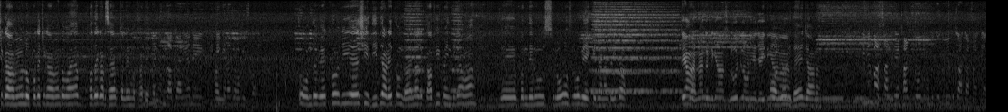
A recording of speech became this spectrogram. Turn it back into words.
ਚਗਾਵੇਂ ਲੋਪ ਕੇ ਚਗਾਵੇਂ ਤੋਂ ਆਇਆ ਫਤਿਹਗੜ੍ਹ ਸਾਹਿਬ ਚੱਲੇ ਮੱਥਾ ਟੇਕਣ। ਧੁੰਦਾਂ ਪੈ ਰਹੀਆਂ ਨੇ? ਕੀ ਕੀ ਕਹਿਣਾ ਚਾਹੋਗੇ ਇਸ ਬਾਰੇ? ਧੁੰਦ ਵੇਖੋ ਜੀ ਇਹ ਸ਼ਹੀਦੀ ਦਿਹਾੜੇ ਧੁੰਦਾਂ ਇਹਨਾਂ 'ਚ ਕਾਫੀ ਪੈਂਦੀਆਂ ਵਾ ਤੇ ਬੰਦੇ ਨੂੰ ਸਲੋ ਸਲੋ ਵੇਖ ਕੇ ਜਾਣਾ ਚਾਹੀਦਾ। ਧਿਆਨ ਨਾਲ ਗੱਡੀਆਂ ਸਲੋ ਚਲਾਉਣੀਆਂ ਚਾਹੀਦੀਆਂ ਹੌਲੀ ਵਾ। ਹੌਲੀ ਦੇ ਜਾਣ। ਕਿਵੇਂ ਬਚ ਸਕਦੇ ਆ ਠੰਡ ਤੋਂ ਧੁੰਦ ਤੋਂ ਕਿਵੇਂ ਬਚਾ ਕਰ ਸਕਦੇ ਆ?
